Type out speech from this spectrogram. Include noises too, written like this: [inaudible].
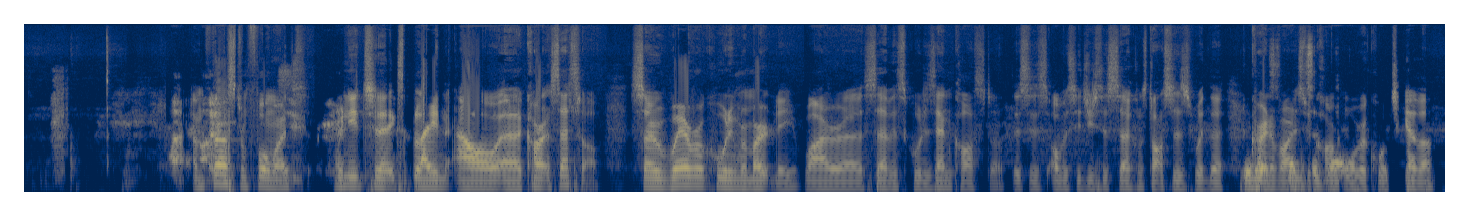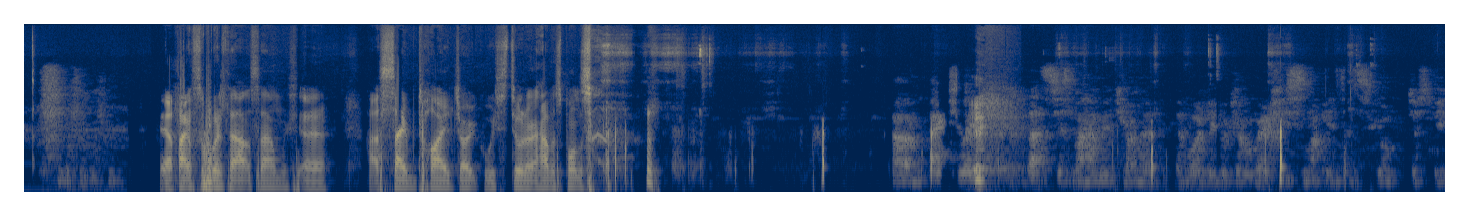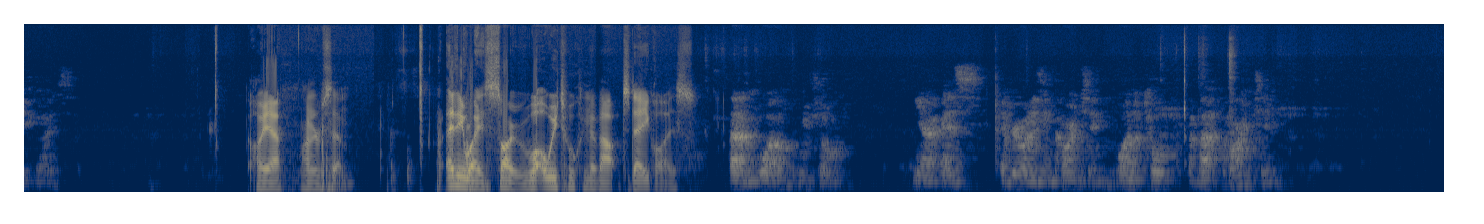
And first and foremost, we need to explain our uh, current setup. So we're recording remotely via a service called Zencastr. This is obviously due to circumstances with the We're not coronavirus. We sponsored can't by all record together. Yeah, thanks for pointing that out, Sam. We, uh, at the same tie joke, we still don't have a sponsor. [laughs] Um, actually, that's just Mohammed trying to avoid legal trouble, but actually snuck into the school just for you guys. oh yeah, hundred percent. Anyway, so what are we talking about today, guys? Um, well, we thought, you know, as everyone is in quarantine, why not talk about quarantine?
